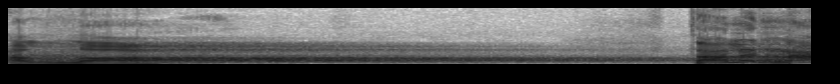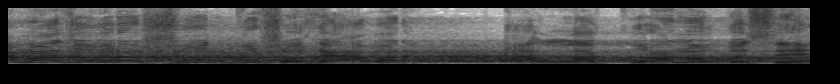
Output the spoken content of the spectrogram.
আল্লাহ। তাহলে নামাজ ওরা সুদ ঘুষকে আবার আল্লাহ কোরআনও কেছে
